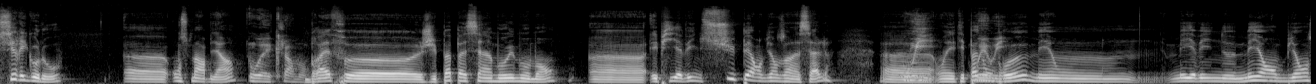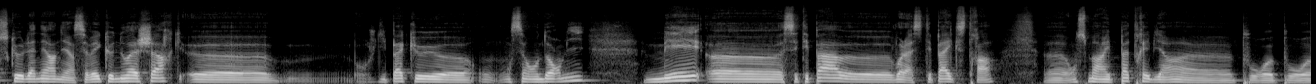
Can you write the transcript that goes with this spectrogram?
C'est rigolo. Euh, on se marre bien. Ouais, clairement. Bref, euh, j'ai pas passé un mauvais moment. Euh, et puis il y avait une super ambiance dans la salle. oui. On n'était pas nombreux, mais on, mais il y avait une meilleure ambiance que l'année dernière. C'est vrai que Noah Shark, bon, je dis pas que on, s'est endormi, mais c'était pas, voilà, c'était pas extra. on se marrait pas très bien pour pour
